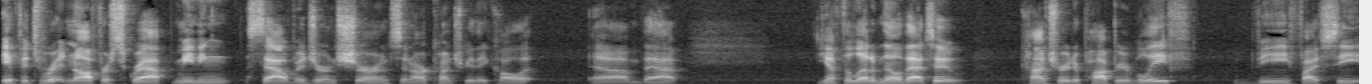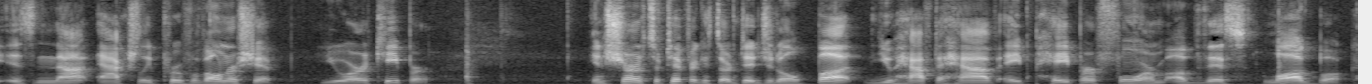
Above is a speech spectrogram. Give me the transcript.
If it's written off or scrap, meaning salvage or insurance, in our country they call it um, that, you have to let them know that too. Contrary to popular belief, V5C is not actually proof of ownership. You are a keeper. Insurance certificates are digital, but you have to have a paper form of this logbook.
